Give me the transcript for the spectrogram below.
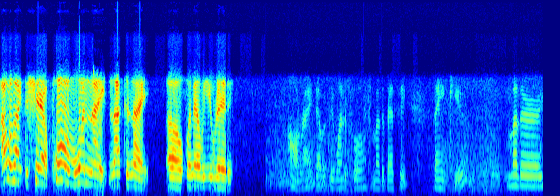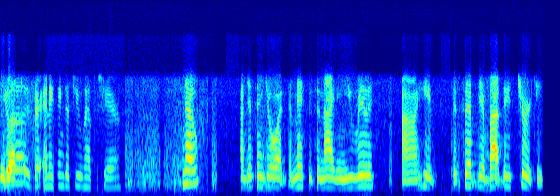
I would like to share a poem one night, not tonight. Uh, whenever you're ready. All right, that would be wonderful, Mother Bessie. Thank you. Mother You're Eula, welcome. is there anything that you have to share? No, I just enjoyed the message tonight, and you really uh, hit the subject about these churches.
